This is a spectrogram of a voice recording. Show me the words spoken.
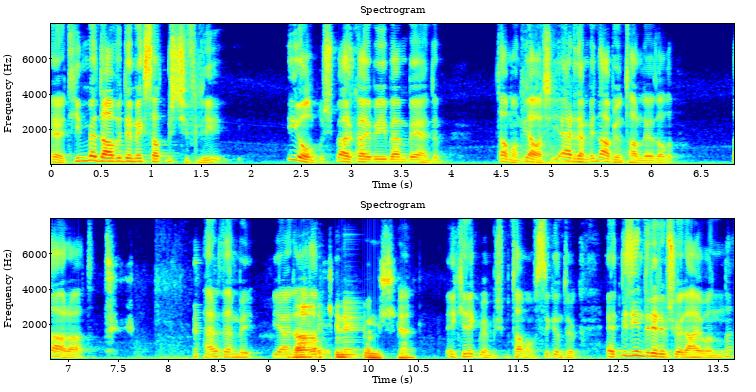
Evet Himmet abi demek satmış çiftliği. İyi olmuş. Berkay Bey'i ben beğendim. Tamam yavaş. Erdem Bey ne yapıyorsun tarlaya dalıp? Daha rahat. Erdem Bey yani daha adam ekinememiş ya. Ekin ekmemiş mi? Tamam sıkıntı yok. Evet biz indirelim şöyle hayvanını.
